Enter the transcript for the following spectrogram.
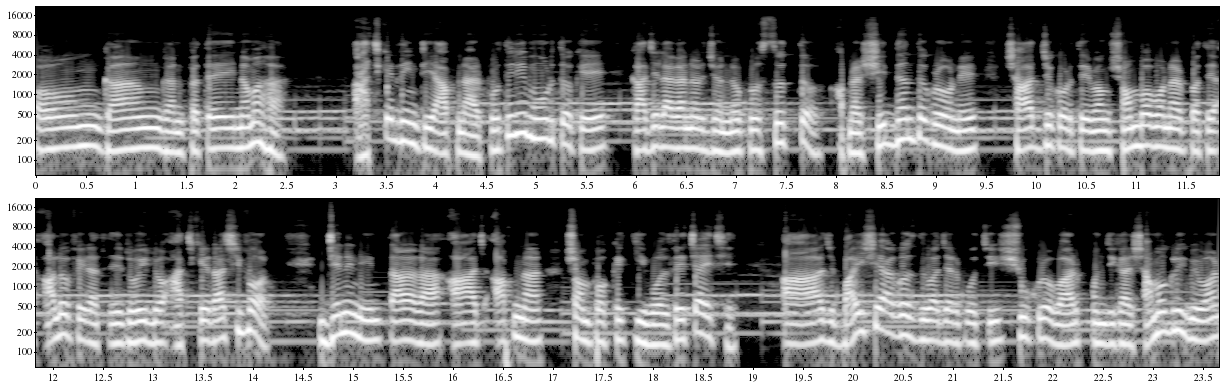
ওম গাং গণপতে নমঃ। আজকের দিনটি আপনার প্রতিটি মুহূর্তকে কাজে লাগানোর জন্য প্রস্তুত আপনার সিদ্ধান্ত গ্রহণে সাহায্য করতে এবং সম্ভাবনার পথে আলো ফেরাতে রইল আজকের রাশিফল। জেনে নিন তারা আজ আপনার সম্পর্কে কি বলতে চাইছে। আজ বাইশে আগস্ট দু হাজার পঁচিশ শুক্রবার পঞ্জিকার সামগ্রিক বিবরণ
